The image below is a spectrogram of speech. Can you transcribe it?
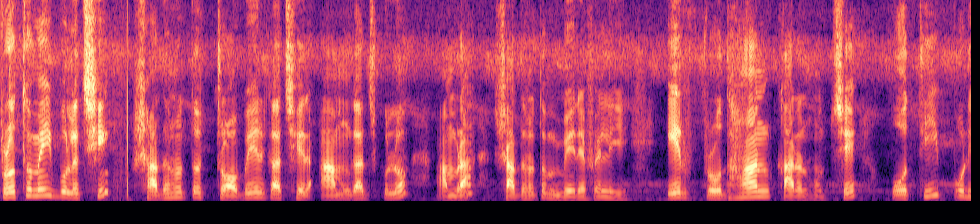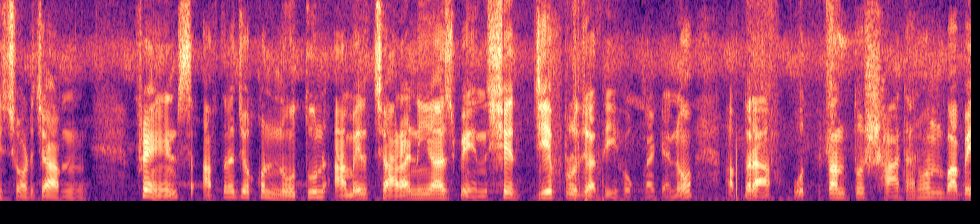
প্রথমেই বলেছি, সাধারণত টবের গাছের আম গাছগুলো আমরা সাধারণত মেরে ফেলি। এর প্রধান কারণ হচ্ছে অতি পরিচর্যা। ফ্রেন্ডস আপনারা যখন নতুন আমের চারা নিয়ে আসবেন, সে যে প্রজাতি হোক না কেন, আপনারা অত্যন্ত সাধারণভাবে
